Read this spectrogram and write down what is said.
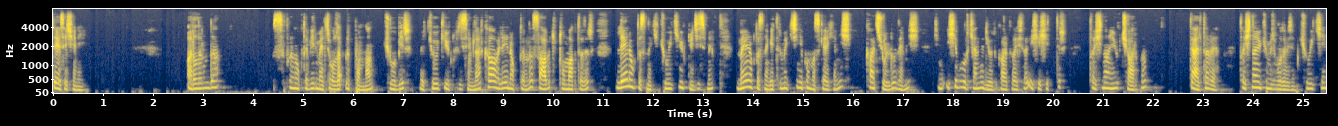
D seçeneği. Aralarında 0.1 metre uzaklık bulunan Q1 ve Q2 yüklü cisimler K ve L noktalarında sabit tutulmaktadır. L noktasındaki Q2 yüklü cismi M noktasına getirmek için yapılması gereken iş kaç jüldür demiş. Şimdi işi bulurken ne diyorduk arkadaşlar? İş eşittir. Taşınan yük çarpı delta V. Taşınan yükümüz burada bizim Q2.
